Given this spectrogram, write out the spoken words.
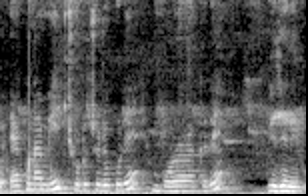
তো এখন আমি ছোট ছোট করে বড় আকারে ভেজে নেব।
